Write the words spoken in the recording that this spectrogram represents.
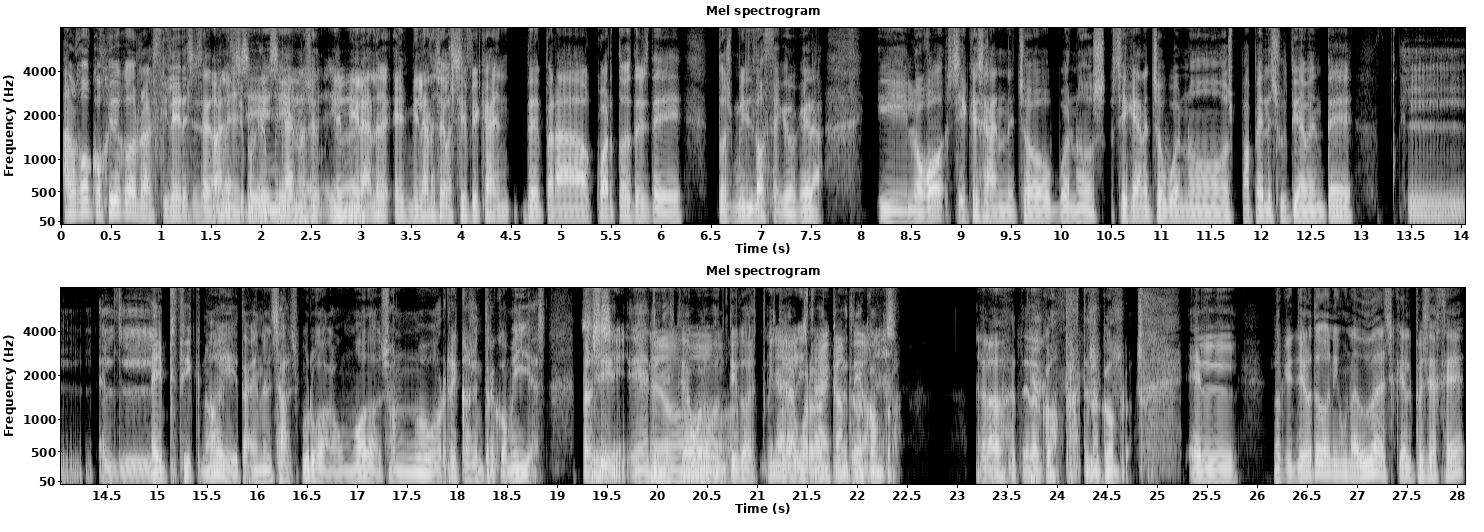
Algo cogido con alfileres ese análisis, sí, porque el, sí, Milán no se, el, Milán, no- el Milán no se clasifica en- de- para cuartos desde 2012, creo que era. Y luego sí que se han hecho buenos, sí que han hecho buenos papeles últimamente el, el Leipzig, ¿no? Y también el Salzburgo, de algún modo, son nuevos ricos, entre comillas. Pero sí, eh, pero estoy de acuerdo contigo, estoy mira de acuerdo de contigo, te lo compro. Te lo, te lo compro, te lo compro. El, lo que yo no tengo ninguna duda es que el PSG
